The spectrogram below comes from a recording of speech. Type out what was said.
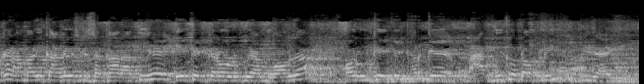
अगर हमारी कांग्रेस की सरकार आती है एक एक करोड़ रुपया मुआवजा और उनके एक एक घर के आदमी को नौकरी दी जाएगी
